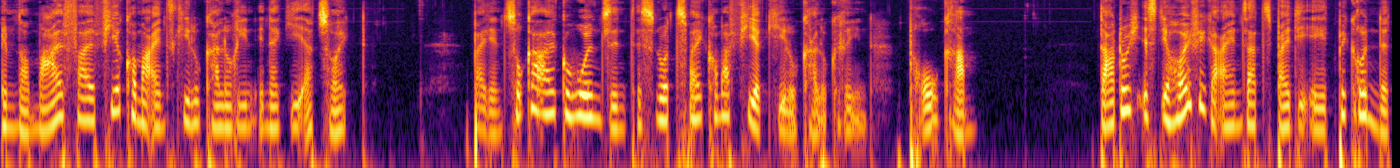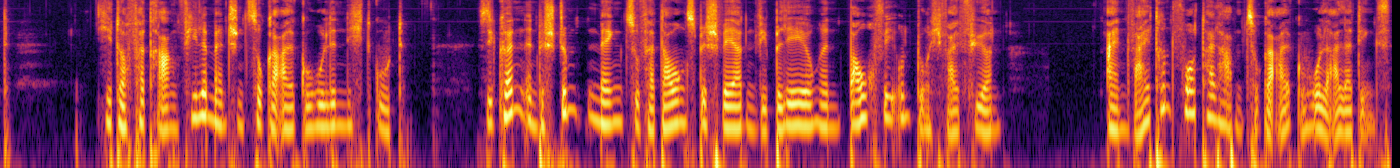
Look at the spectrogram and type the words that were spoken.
im Normalfall 4,1 Kilokalorien Energie erzeugt. Bei den Zuckeralkoholen sind es nur 2,4 Kilokalorien pro Gramm. Dadurch ist ihr häufiger Einsatz bei Diät begründet. Jedoch vertragen viele Menschen Zuckeralkohole nicht gut. Sie können in bestimmten Mengen zu Verdauungsbeschwerden wie Blähungen, Bauchweh und Durchfall führen. Einen weiteren Vorteil haben Zuckeralkohole allerdings.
